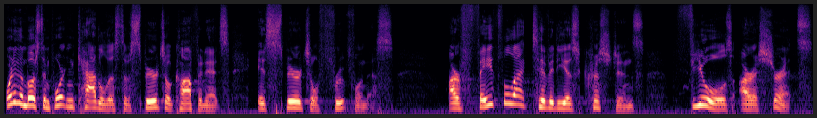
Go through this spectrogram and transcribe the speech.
one of the most important catalysts of spiritual confidence is spiritual fruitfulness. Our faithful activity as Christians fuels our assurance.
